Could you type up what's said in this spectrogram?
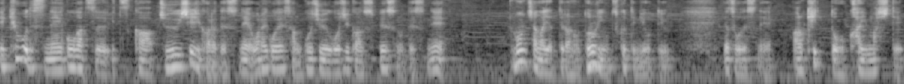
え今日ですね5月5日11時からですね笑い声さん55時間スペースのですねもんちゃんがやってるあのドロリンを作ってみようっていうやつをですねあのキットを買いまして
